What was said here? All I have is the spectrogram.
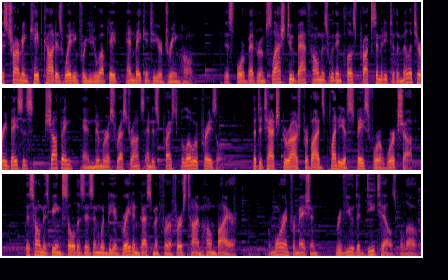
This charming Cape Cod is waiting for you to update and make into your dream home. This four bedroom slash two bath home is within close proximity to the military bases, shopping, and numerous restaurants and is priced below appraisal. The detached garage provides plenty of space for a workshop. This home is being sold as is and would be a great investment for a first time home buyer. For more information, review the details below.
